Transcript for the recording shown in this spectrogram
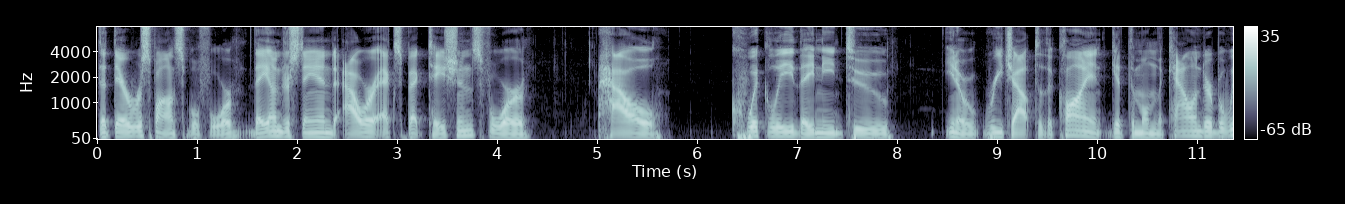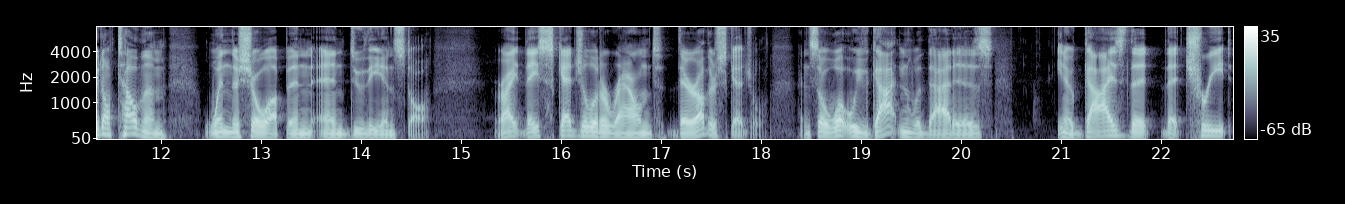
that they're responsible for. They understand our expectations for how quickly they need to you know, reach out to the client, get them on the calendar, but we don't tell them when to show up and and do the install. Right? They schedule it around their other schedule. And so what we've gotten with that is, you know, guys that that treat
